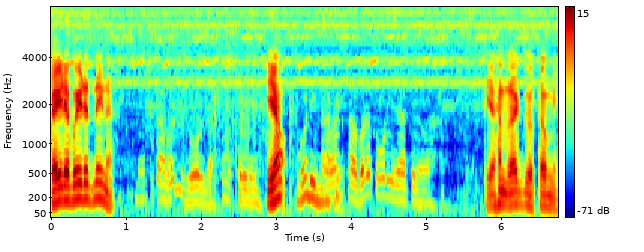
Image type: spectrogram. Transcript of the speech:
કઈડે બઈડે જ નહીં ને. ધ્યાન રાખજો તમે.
